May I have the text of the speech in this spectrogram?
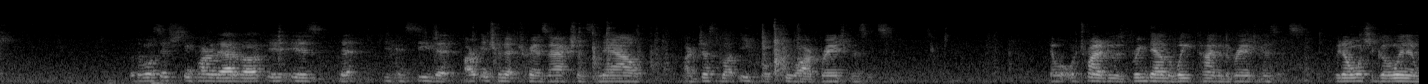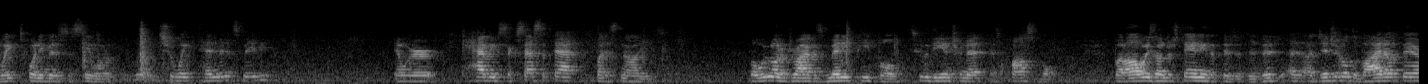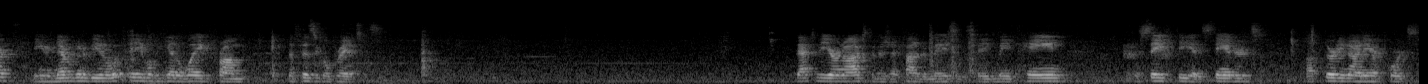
But the most interesting part of that about it is that you can see that our internet transactions now are just about equal to our branch visits. And what we're trying to do is bring down the wait time in the branch visits. We don't want you to go in and wait 20 minutes to see one. We should wait 10 minutes maybe. And we're having success at that, but it's not easy. But we want to drive as many people to the internet as possible. But always understanding that there's a, a- digital divide out there, and you're never going to be able to get away from the physical branches. Back to the aeronautics division, I found it amazing they maintain the safety and standards of 39 airports,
